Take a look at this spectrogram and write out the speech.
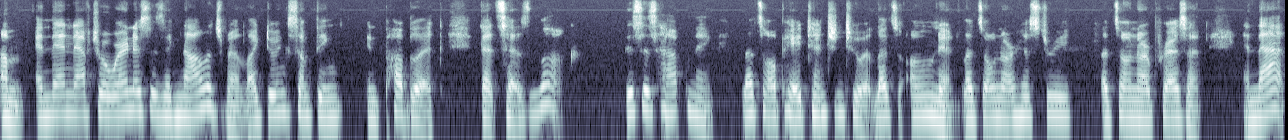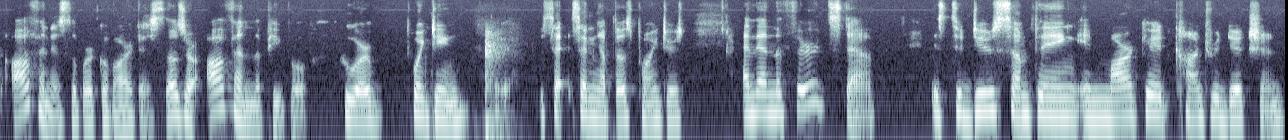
Um, and then after awareness is acknowledgement, like doing something in public that says, look, this is happening. Let's all pay attention to it. Let's own it. Let's own our history. Let's own our present. And that often is the work of artists. Those are often the people who are pointing, setting up those pointers. And then the third step is to do something in marked contradiction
